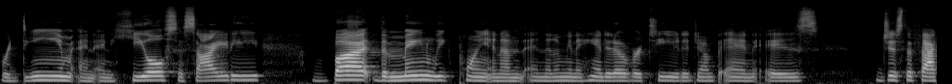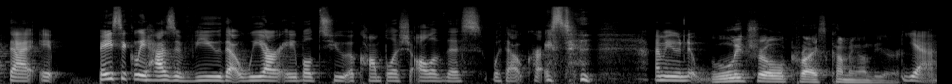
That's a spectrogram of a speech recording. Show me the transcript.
redeem and, and heal society. But the main weak point, and I'm, and then I'm going to hand it over to you to jump in, is just the fact that it basically has a view that we are able to accomplish all of this without Christ. I mean, literal Christ coming on the earth. Yeah,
